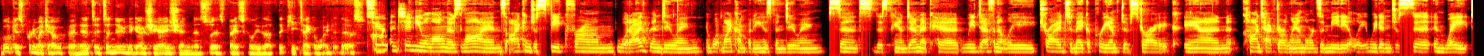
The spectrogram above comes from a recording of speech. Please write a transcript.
book is pretty much open. It's, it's a new negotiation is, is basically the, the key takeaway to this. To continue along those lines, I can just speak from what I've been doing and what my company has been doing since this pandemic hit. We definitely tried to make a preemptive strike and contact our landlords immediately. We didn't just sit and wait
